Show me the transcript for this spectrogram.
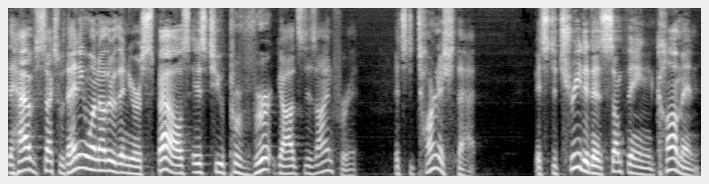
to have sex with anyone other than your spouse, is to pervert God's design for it. It's to tarnish that. It's to treat it as something common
